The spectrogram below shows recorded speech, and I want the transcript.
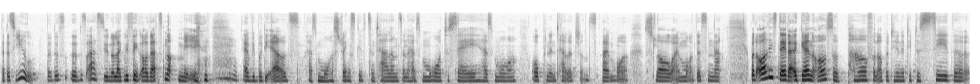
that is you that is that is us you know like we think oh that's not me. Everybody else has more strengths gifts and talents and has more to say has more open intelligence. I'm more slow i'm more this and that. But all these data again also powerful opportunity to see the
